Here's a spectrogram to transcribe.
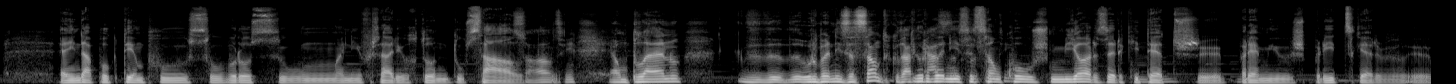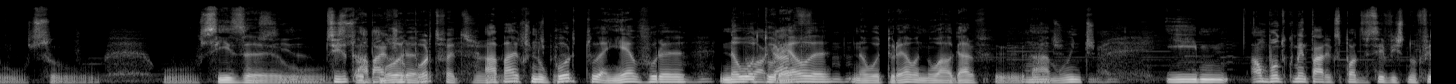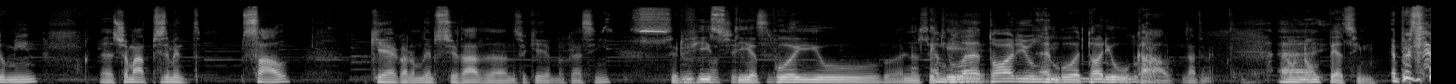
Ainda há pouco tempo celebrou-se um aniversário redondo do SAL, Sal, sim. É um plano de, de- urbanização, de cuidar de de urbanização com os melhores arquitetos, eh, prémios Pritzker, eh, o, o CISA, o, Precisa, Souto há bairros Moura. no Porto feitos. Há bairros no Porto, em Évora, na No Outurela, Algarve. na Outurela, no Algarve eh, há muitos. E Há um bom documentário que se pode ser visto no Filmin, eh, chamado precisamente Sal, que é agora me lembro Sociedade, não sei o quê, uma coisa assim. Serviço de serviço. apoio, não sei quê. Ambulatório, Ambulatório local. Exatamente. É um nome péssimo. É, pois-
